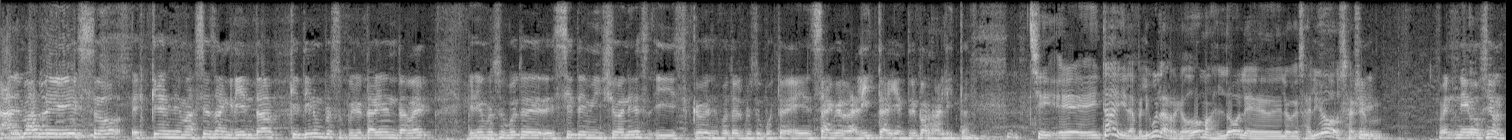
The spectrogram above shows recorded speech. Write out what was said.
Además de eso, es que es demasiado sangrienta, que tiene un presupuesto, está bien en internet, que tiene un presupuesto de, de 7 millones y creo que se fue todo el presupuesto en sangre realista y en tripas realistas. Sí, eh, y tal, y la película recaudó más del doble de lo que salió, o sea que. Fue negoción.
